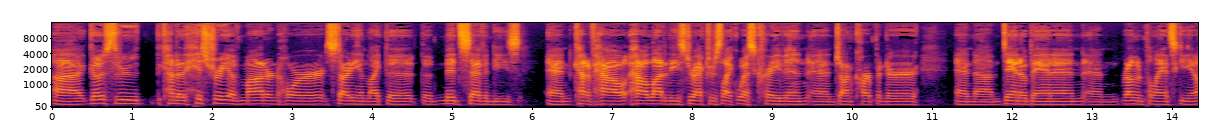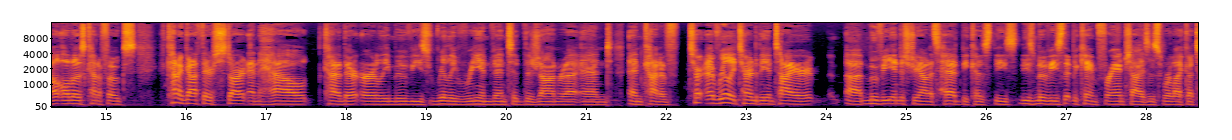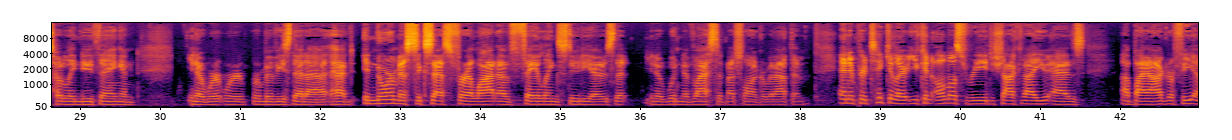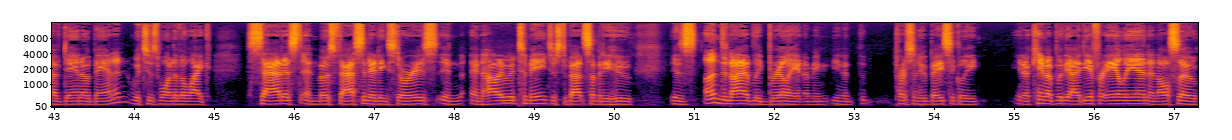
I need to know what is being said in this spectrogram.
uh, goes through the kind of the history of modern horror starting in like the, the mid 70s and kind of how how a lot of these directors like Wes Craven and John Carpenter and um, Dan O'Bannon and Roman Polanski and all, all those kind of folks kind of got their start and how kind of their early movies really reinvented the genre and and kind of tur- really turned the entire uh, movie industry on its head because these these movies that became franchises were like a totally new thing and you know were were, were movies that uh, had enormous success for a lot of failing studios that you know wouldn't have lasted much longer without them. And in particular, you can almost read Shock Value as a biography of Dan O'Bannon, which is one of the like saddest and most fascinating stories in in Hollywood to me, just about somebody who is undeniably brilliant. I mean, you know, the person who basically, you know, came up with the idea for Alien and also,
